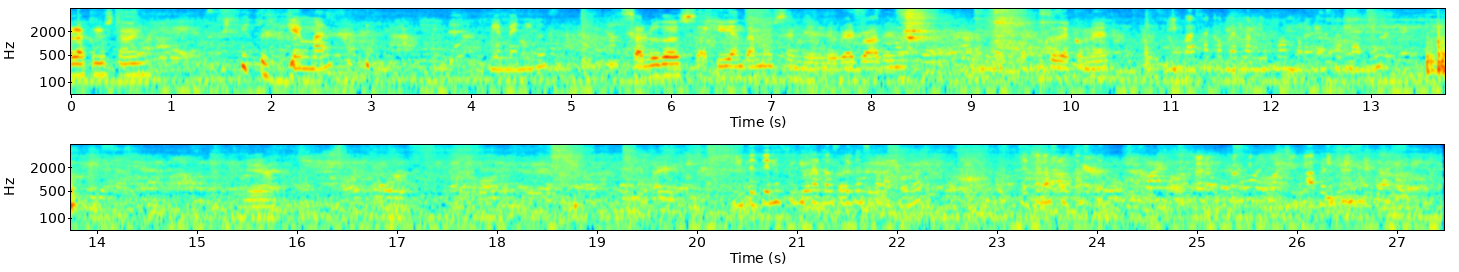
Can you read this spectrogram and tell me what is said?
Hola, ¿cómo están? ¿Qué más? Bienvenidos. Saludos, aquí andamos en el Red Robin, a punto de comer. Y vas a comer la misma hamburguesa también. Yeah. ¿Y te tienes que quitar las ligas para comer? ¿Ya te las quitaste? A ver,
